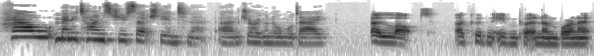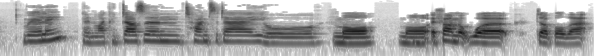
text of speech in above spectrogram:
how many times do you search the internet um, during a normal day? A lot. I couldn't even put a number on it. Really? Been like a dozen times a day or. More, more. If I'm at work, double that.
